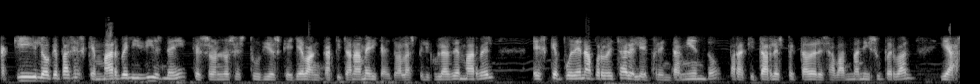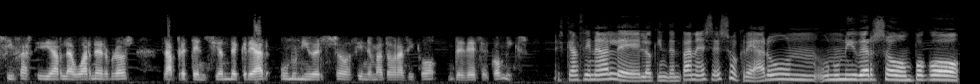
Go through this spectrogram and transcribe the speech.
Aquí lo que pasa es que Marvel y Disney, que son los estudios que llevan Capitán América y todas las películas de Marvel, es que pueden aprovechar el enfrentamiento para quitarle espectadores a Batman y Superman y así fastidiarle a Warner Bros. la pretensión de crear un universo cinematográfico de DC Comics. Es que al final eh, lo que intentan es eso, crear un, universo un poco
